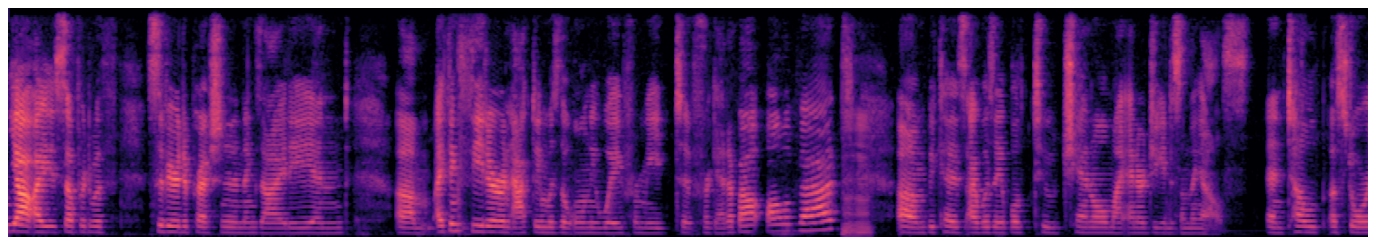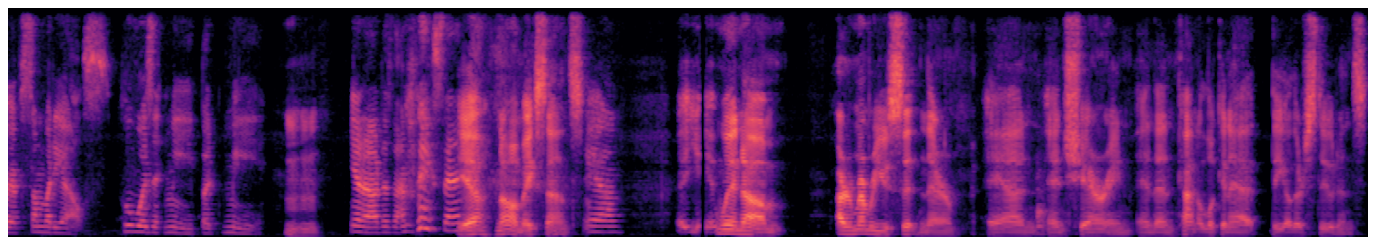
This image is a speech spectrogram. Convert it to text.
yeah, I suffered with severe depression and anxiety, and um, I think theater and acting was the only way for me to forget about all of that hmm um, because I was able to channel my energy into something else and tell a story of somebody else who wasn't me, but me. hmm You know, does that make sense? Yeah, no, it makes sense. Yeah. When um, I remember you sitting there and and sharing, and then kind of looking at the other students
